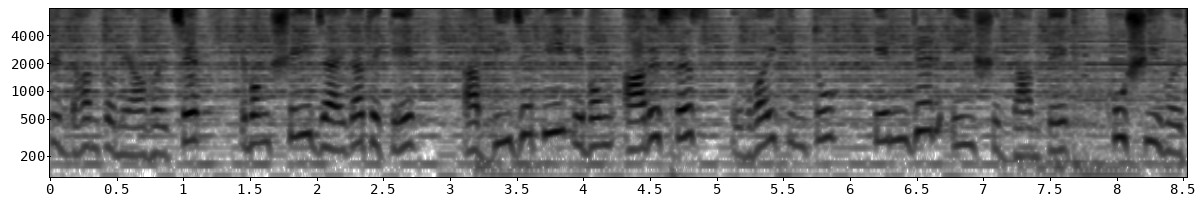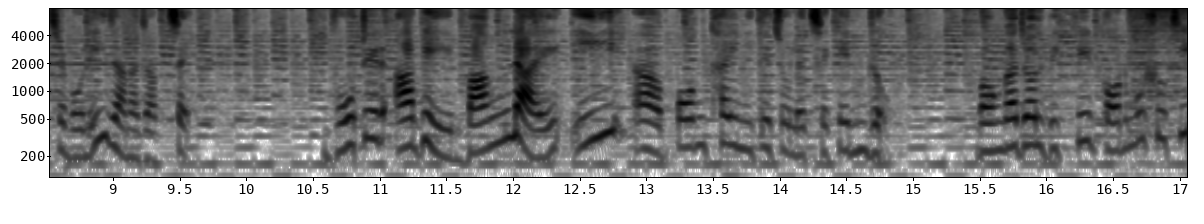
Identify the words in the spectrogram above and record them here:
সিদ্ধান্ত নেওয়া হয়েছে এবং সেই জায়গা থেকে বিজেপি এবং আরএসএস উভয় কিন্তু কেন্দ্রের এই সিদ্ধান্তে খুশি হয়েছে বলেই জানা যাচ্ছে। ভোটের আগে বাংলায় এই পন্থাই নিতে চলেছে কেন্দ্র। গঙ্গাজল বিক্রির কর্মসূচি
